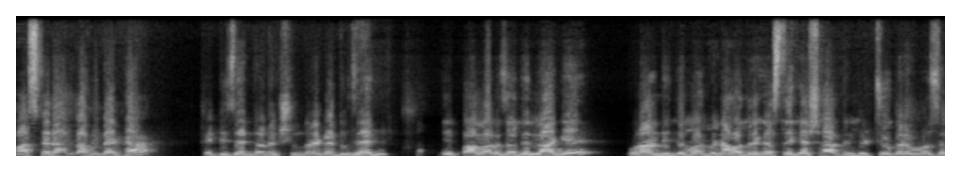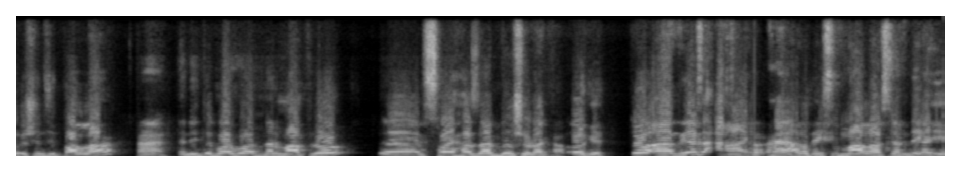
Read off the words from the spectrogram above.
মাঝখানে আল্লাহ লেখা এই ডিজাইনটা অনেক সুন্দর একটা ডিজাইন। এই পাল্লার যাদের লাগে ওরা নিতে পারবেন আমাদের কাছ থেকে সাড়ে তিন ফিট চৌকারে উনচল্লিশ ইঞ্চি পাল্লা। হ্যাঁ। নিতে পারব আপনার মাত্র ছয় হাজার দুশো টাকা। ওকে। তো আর হ্যাঁ আরও কিছু মাল আছে আমি দেখি,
